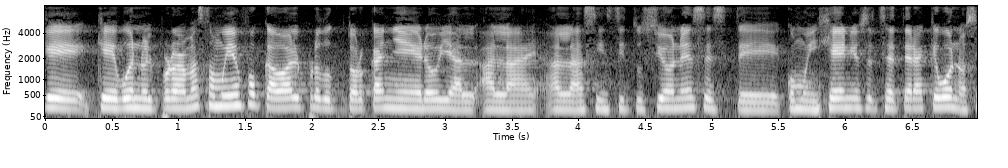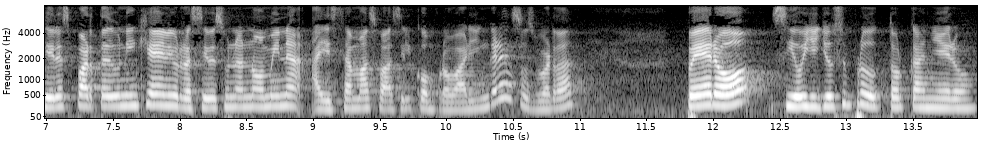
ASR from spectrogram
que, que, bueno, el programa está muy enfocado al productor cañero y al- a, la- a las instituciones este, como ingenios, etcétera. Que bueno, si eres parte de un ingenio y recibes una nómina, ahí está más fácil comprobar ingresos, ¿verdad? Pero si, oye, yo soy productor cañero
